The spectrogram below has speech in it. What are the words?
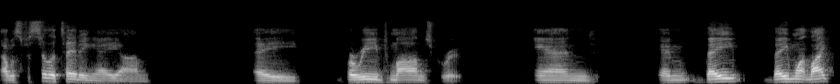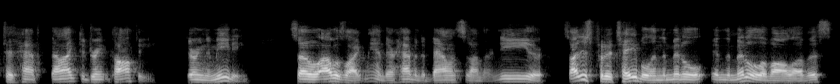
i was facilitating a um, a bereaved moms group and and they they want like to have they like to drink coffee during the meeting so I was like, man, they're having to balance it on their knee. Or, so I just put a table in the middle in the middle of all of us,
